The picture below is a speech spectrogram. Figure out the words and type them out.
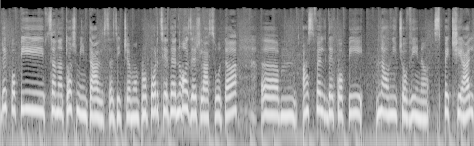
de copii sănătoși mental, să zicem, în proporție de 90%, um, astfel de copii n-au nicio vină. Speciali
